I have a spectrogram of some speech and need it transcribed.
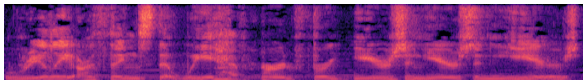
really are things that we have heard for years and years and years.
